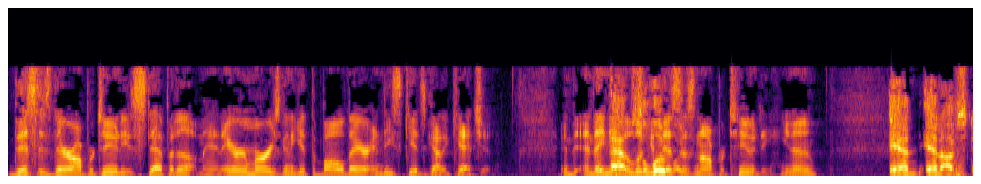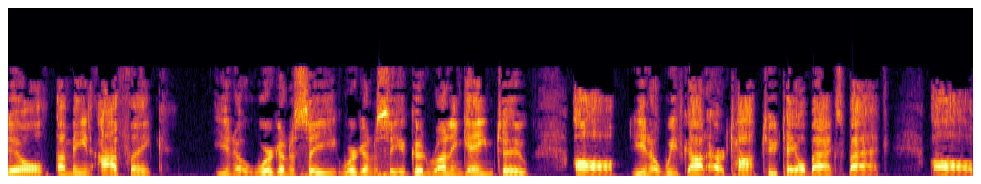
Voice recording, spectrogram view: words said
This is their opportunity to step it up, man. Aaron Murray's going to get the ball there, and these kids got to catch it. And, and they need to look at this as an opportunity, you know? And and I still, I mean, I think, you know, we're going to see we're going to see a good running game too. Uh, you know, we've got our top two tailbacks back. Uh,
